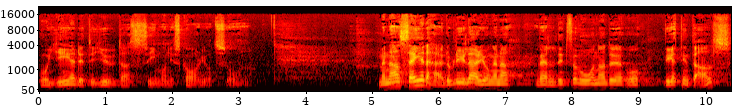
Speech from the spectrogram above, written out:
och ger det till Judas, Simon Iskariots son. Men när han säger det här, då blir lärjungarna väldigt förvånade och vet inte alls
